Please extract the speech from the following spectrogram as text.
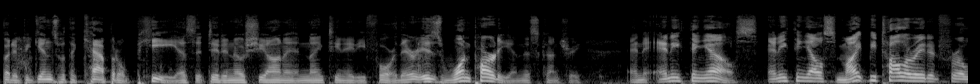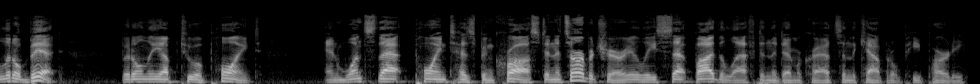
but it begins with a capital P, as it did in Oceania in 1984. There is one party in this country, and anything else, anything else might be tolerated for a little bit, but only up to a point. And once that point has been crossed, and it's least set by the left and the Democrats and the capital P party,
